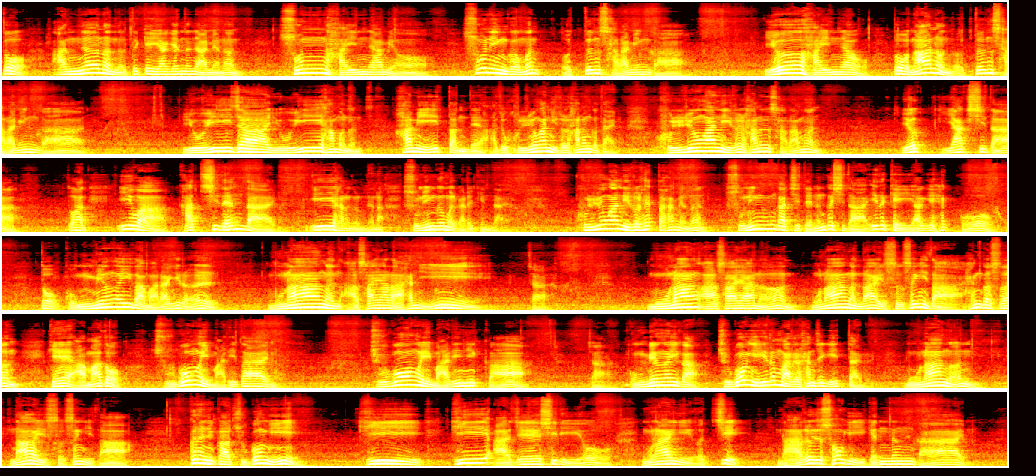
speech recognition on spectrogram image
또 안녀는 어떻게 이야기했느냐 하면은 순하있냐며 순임금은 어떤 사람인가? 여하있냐고 또 나는 어떤 사람인가? 유의자 유의하면은 함이 있단데 아주 훌륭한 일을 하는 거다. 훌륭한 일을 하는 사람은 역약시다. 또한 이와 같이 된다. 이 하는 건데 나 순임금을 가리킨다. 훌륭한 일을 했다 하면은 순임금 같이 되는 것이다. 이렇게 이야기했고, 또 공명의가 말하기를 문왕은 아사야라 하니 자 문왕 아사야는 문왕은 나의 스승이다 한 것은 걔 아마도 주공의 말이다 주공의 말이니까 자 공명의가 주공이 이런 말을 한 적이 있다 문왕은 나의 스승이다 그러니까 주공이 기, 기아제실이요. 문왕이 어찌 나를 속이겠는가.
